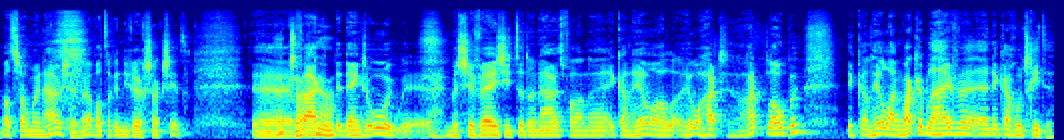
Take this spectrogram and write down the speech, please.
wat ze allemaal in huis hebben, wat er in die rugzak zit. Eh, Exact, vaak ja. denken ze, oeh, ik- eh, mijn cv ziet er dan uit van, eh, ik kan heel, heel hard, hard lopen, ik kan heel lang wakker blijven en ik kan goed schieten.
